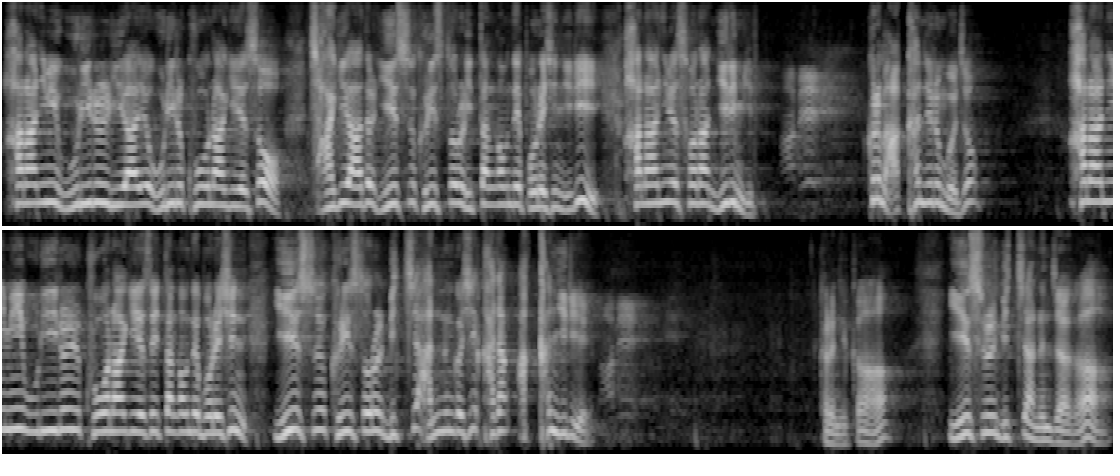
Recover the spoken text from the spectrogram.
하나님이 우리를 위하여 우리를 구원하기 위해서 자기 아들 예수 그리스도를 이 땅 가운데 보내신 일이 하나님의 선한 일입니다. 그러면 악한 일은 뭐죠? 하나님이 우리를 구원하기 위해서 이 땅 가운데 보내신 예수 그리스도를 믿지 않는 것이 가장 악한 일이에요. 그러니까 예수를 믿지 않는 자가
